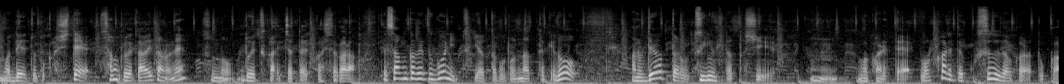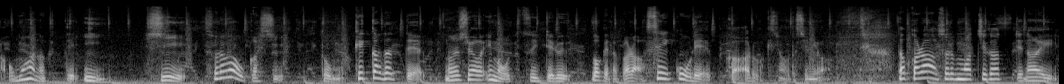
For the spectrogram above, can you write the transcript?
まあ、デートとかして3ヶ月空いたのね。そのドイツ帰っちゃったりとかしたから。で3ヶ月後に付き合ったことになったけどあの出会ったの次の日だったし、うん、別れて。別れてすぐだからとか思わなくていいしそれはおかしいと思う。結果だって私は今落ち着いてるわけだから成功例があるわけじゃん私には。だからそれも間違ってない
